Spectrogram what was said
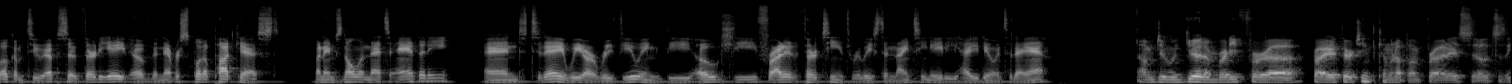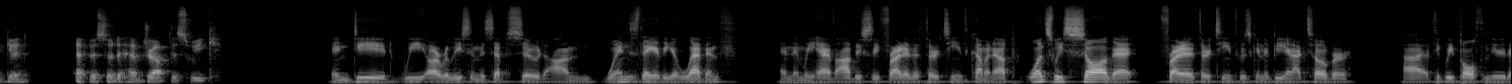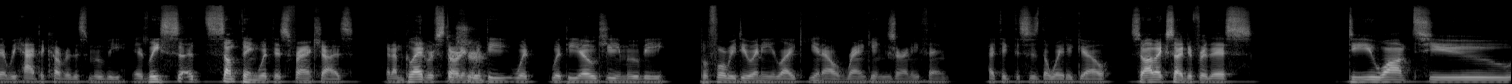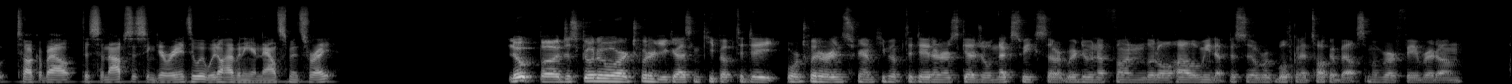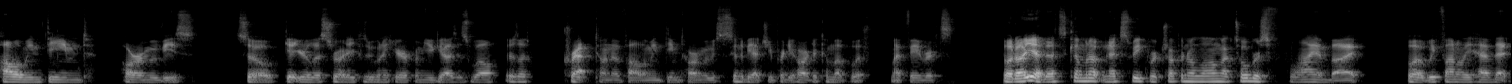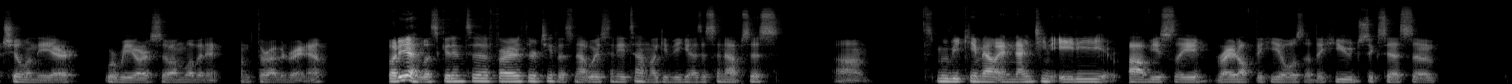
Welcome to episode 38 of the Never Split Up podcast. My name's Nolan, that's Anthony, and today we are reviewing the OG Friday the 13th, released in 1980. How you doing today, Ant? I'm doing good. I'm ready for uh, Friday the 13th coming up on Friday, so this is a good episode to have dropped this week. Indeed, we are releasing this episode on Wednesday the 11th, and then we have obviously Friday the 13th coming up. Once we saw that Friday the 13th was going to be in October, uh, I think we both knew that we had to cover this movie, at least uh, something with this franchise. And I'm glad we're starting sure. with the with with the OG movie before we do any like you know rankings or anything. I think this is the way to go. So I'm excited for this. Do you want to talk about the synopsis and get right into it? We don't have any announcements, right? Nope. Uh, just go to our Twitter. You guys can keep up to date, or Twitter or Instagram, keep up to date on our schedule. Next week, so we're doing a fun little Halloween episode. We're both going to talk about some of our favorite um Halloween themed horror movies. So get your list ready because we want to hear from you guys as well. There's a crap ton of Halloween themed horror movies. It's going to be actually pretty hard to come up with my favorites. But uh, yeah, that's coming up next week. We're trucking along. October's flying by, but we finally have that chill in the air where we are. So I'm loving it. I'm thriving right now. But yeah, let's get into Friday the 13th. Let's not waste any time. I'll give you guys a synopsis. Um, this movie came out in 1980, obviously, right off the heels of the huge success of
